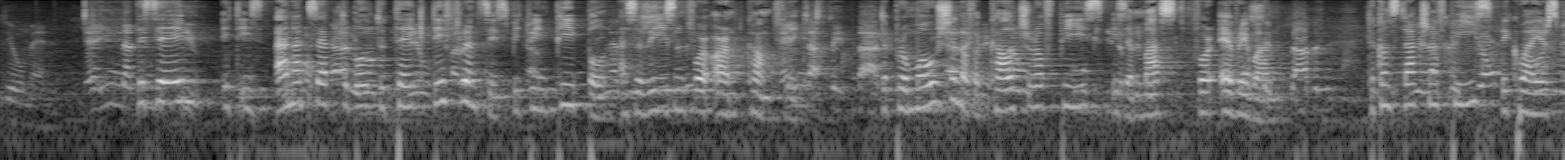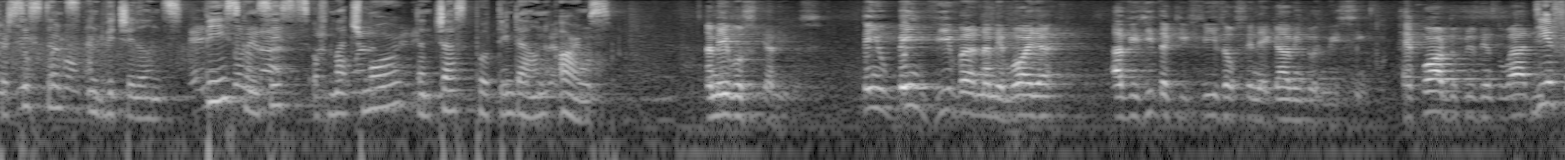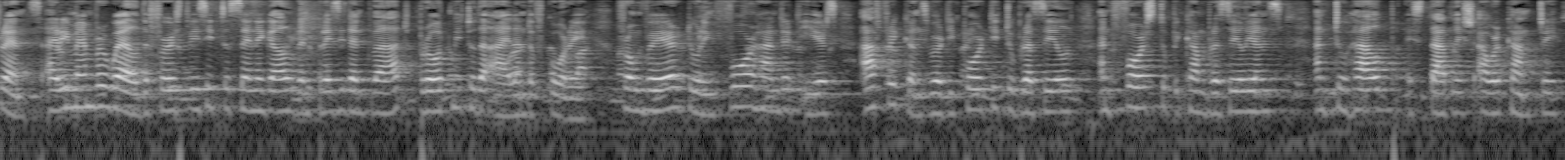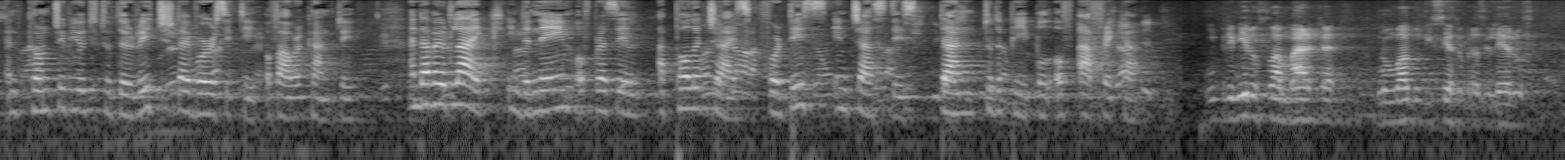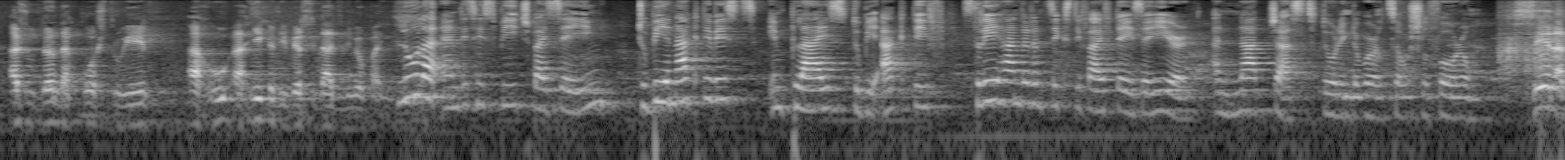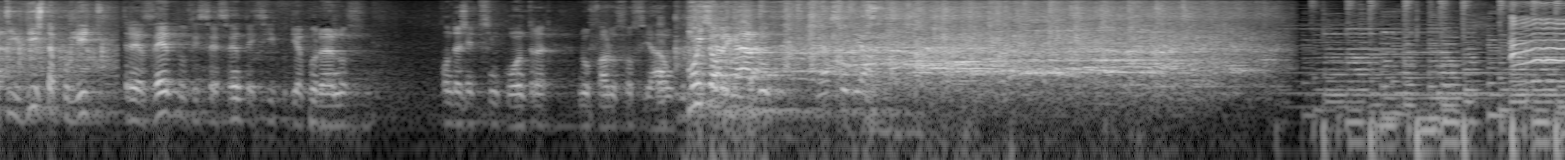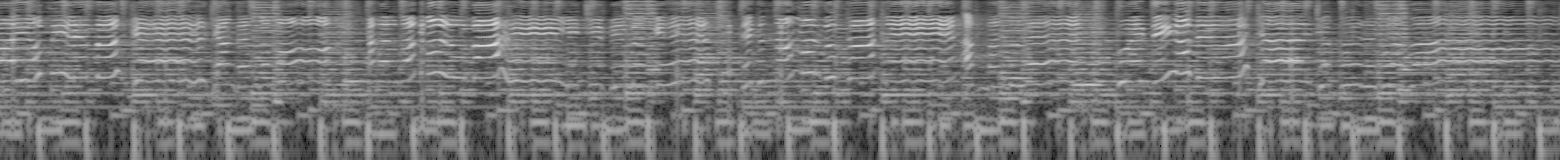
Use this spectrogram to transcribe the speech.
The same, it is unacceptable to take differences between people as a reason for armed conflict. The promotion of a culture of peace is a must for everyone. The construction of peace requires persistence and vigilance. Peace consists of much more than just putting down arms. Amigos e amigas, tenho bem viva na memória a visita que fiz ao Senegal em 2005. Dear friends, I remember well the first visit to Senegal when President Wade brought me to the island of Gorée, from where, during 400 years, Africans were deported to Brazil and forced to become Brazilians and to help establish our country and contribute to the rich diversity of our country. And I would like, in the name of Brazil, apologize for this injustice done to the people of Africa. Imprimiram sua marca no modo de ser dos brasileiros, ajudando a construir a, a rica diversidade de meu país. Lula ended his speech by saying, To be an activist implies to be active 365 days a year and not just during the World Social Forum. Ser ativista político, 365 dias por ano, quando a gente se encontra no Fórum Social. Muito obrigado.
